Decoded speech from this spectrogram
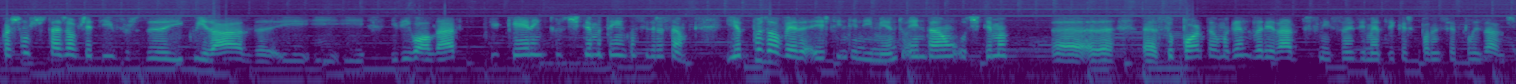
quais são os tais objetivos de equidade e, e, e de igualdade que querem que o sistema tenha em consideração. E depois houver este entendimento, então o sistema uh, uh, suporta uma grande variedade de definições e métricas que podem ser utilizadas.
